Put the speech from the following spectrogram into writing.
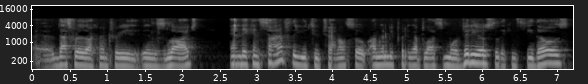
Uh, that's where the documentary is lodged, and they can sign up for the YouTube channel. So I'm going to be putting up lots more videos so they can see those.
